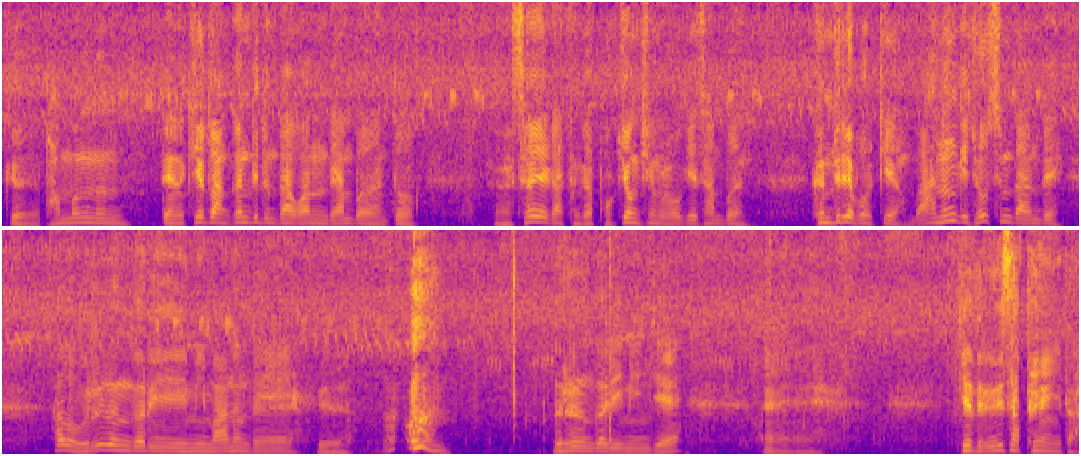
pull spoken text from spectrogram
그 밥 먹는 때는 걔도 안 건드린다고 하는데 한번 또 어, 서예 같은 거 복경심을 오기 위해서 한번 건드려 볼게요. 많은 게 좋습니다. 근데 하도 으르렁거림이 많은데 그 으르렁거림이 이제 에, 걔들의 의사표현이다.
